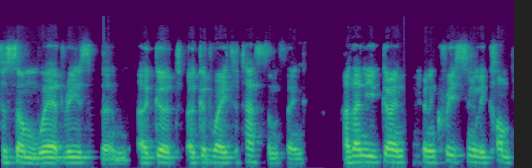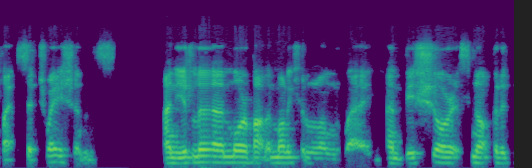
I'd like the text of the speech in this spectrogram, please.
for some weird reason a good a good way to test something. And then you go into increasingly complex situations and you'd learn more about the molecule along the way and be sure it's not going to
